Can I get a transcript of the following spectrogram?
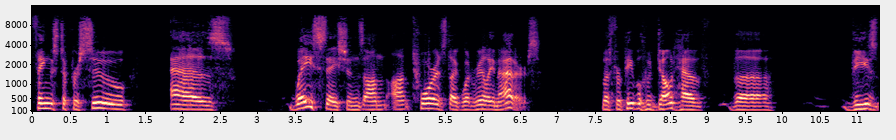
things to pursue as way stations on, on towards like what really matters. But for people who don't have the these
